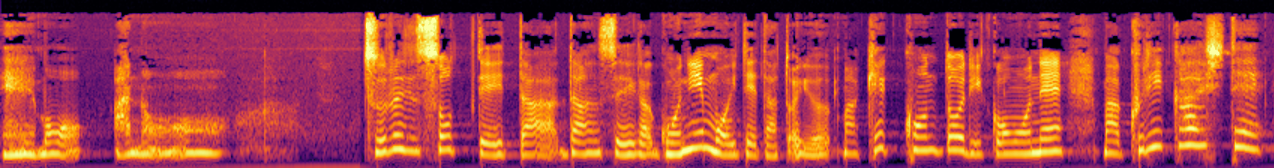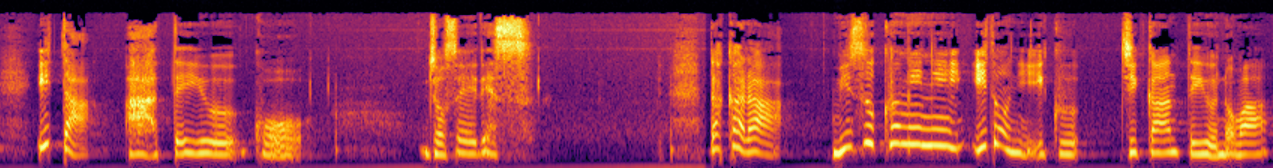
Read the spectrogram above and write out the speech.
えー、もうあのー、連れ添っていた男性が5人もいてたという、まあ、結婚と離婚をね、まあ、繰り返していたあっていうこう女性です。だから水汲みに井戸に行く時間っていうのは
